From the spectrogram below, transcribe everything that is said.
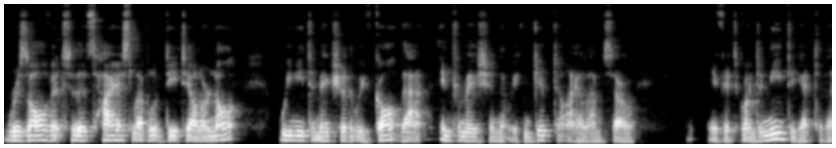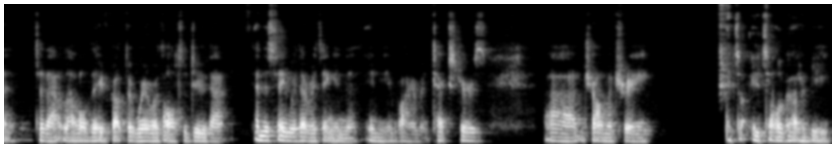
resolve it to its highest level of detail or not, we need to make sure that we've got that information that we can give to ILM. So if it's going to need to get to that to that level, they've got the wherewithal to do that. And the same with everything in the in the environment, textures, uh, geometry. It's it's all got to be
